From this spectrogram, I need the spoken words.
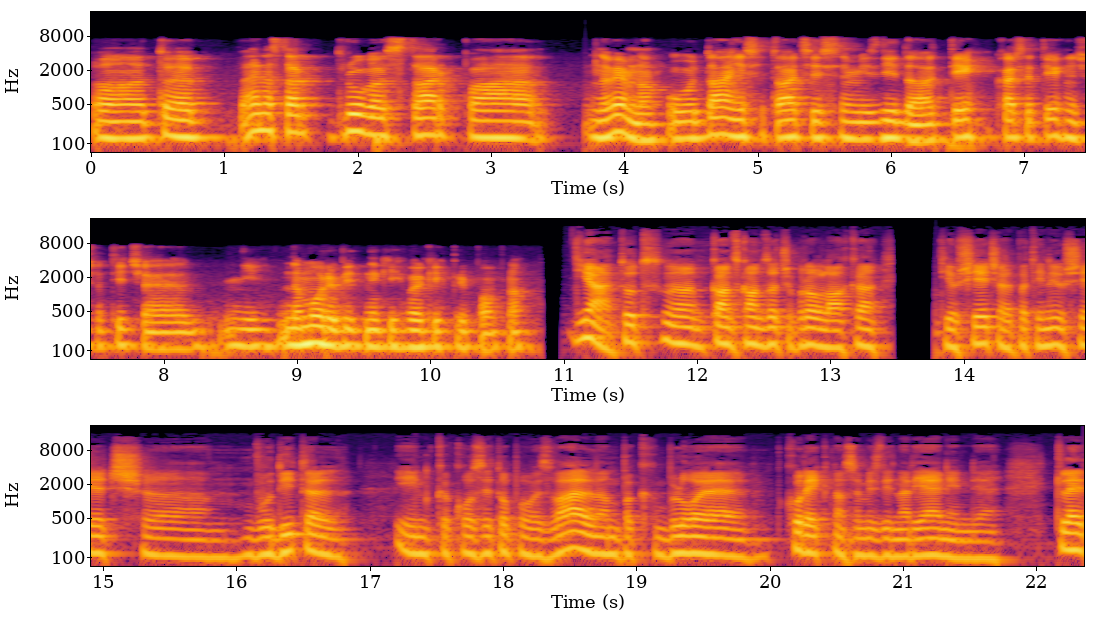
Uh, to je ena stvar, druga stvar pa. Ne vem, no, v danji situaciji se mi zdi, da te, kar se tehnično tiče, ni, ne more biti nekih velikih pripomp. No. Ja, tudi uh, konec koncev, čeprav lahko ti je všeč ali pa ti ni všeč uh, voditelj in kako se je to povezovalo, ampak bilo je korektno, se mi zdi, narejen in je tle,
